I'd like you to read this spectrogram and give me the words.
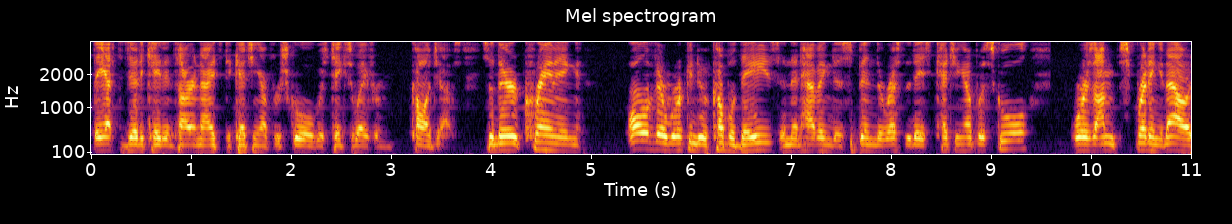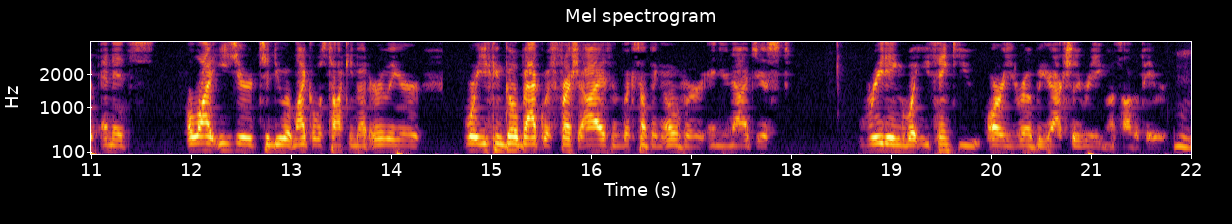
they have to dedicate entire nights to catching up for school, which takes away from college apps. So they're cramming all of their work into a couple days and then having to spend the rest of the days catching up with school. Whereas I'm spreading it out and it's a lot easier to do what Michael was talking about earlier, where you can go back with fresh eyes and look something over and you're not just reading what you think you already wrote, but you're actually reading what's on the paper. Hmm.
